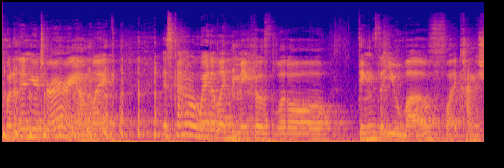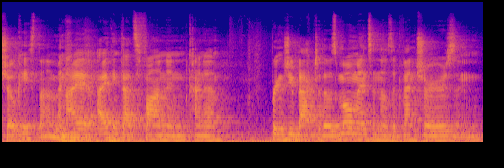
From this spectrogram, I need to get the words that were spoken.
put it in your terrarium. Like it's kind of a way to like make those little things that you love, like kind of showcase them. And I, I think that's fun and kind of brings you back to those moments and those adventures and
